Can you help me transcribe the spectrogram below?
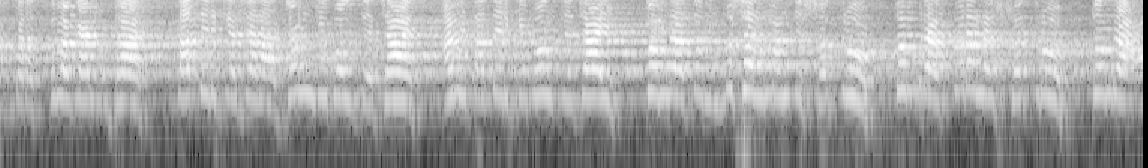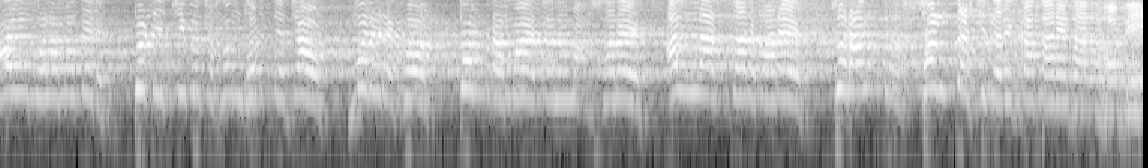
আকবার স্লোগান উঠায়, তাদেরকে যারা জঙ্গি বলতে চায়, আমি তাদেরকে বলতে চাই, তোমরা তো মুসলমানদের শত্রু, তোমরা কোরআনের শত্রু, তোমরা আলেম ওলামাদের টুটি চিপে যখন ধরতে চাও, মনে রেখো, তোমরা ময়দানে মাশারে, আল্লাহর দরবারে চূড়ান্ত সন্ত্রাসীদের কাতারে দাঁড় হবে।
